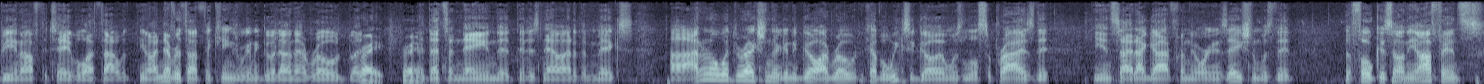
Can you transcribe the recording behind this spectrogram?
being off the table. I thought, you know, I never thought the Kings were going to go down that road, but Right, right. that's a name that, that is now out of the mix. Uh, I don't know what direction they're going to go. I wrote a couple of weeks ago and was a little surprised that the insight I got from the organization was that the focus on the offense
